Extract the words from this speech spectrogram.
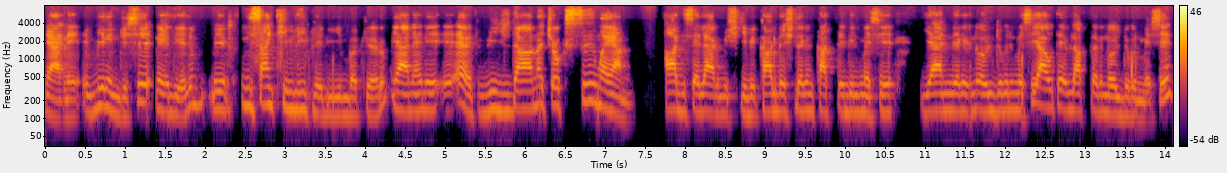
Yani birincisi ne diyelim bir insan kimliğiyle diyeyim bakıyorum. Yani hani e, evet vicdana çok sığmayan hadiselermiş gibi kardeşlerin katledilmesi, yeğenlerin öldürülmesi yahut evlatların öldürülmesi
